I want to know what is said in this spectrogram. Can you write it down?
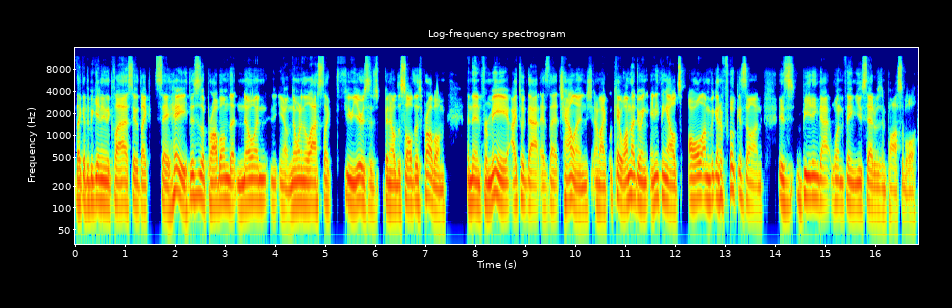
like at the beginning of the class they would like say hey this is a problem that no one you know no one in the last like few years has been able to solve this problem and then for me, I took that as that challenge. And I'm like, okay, well, I'm not doing anything else. All I'm going to focus on is beating that one thing you said was impossible.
